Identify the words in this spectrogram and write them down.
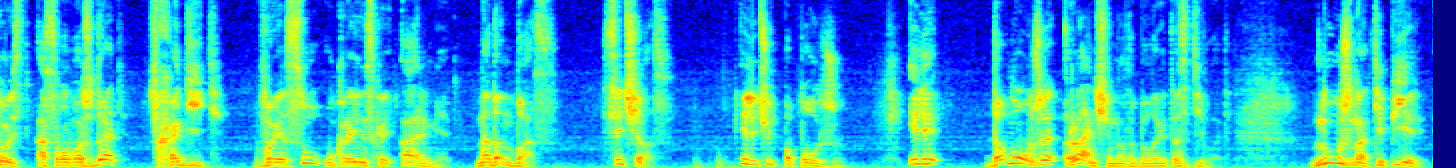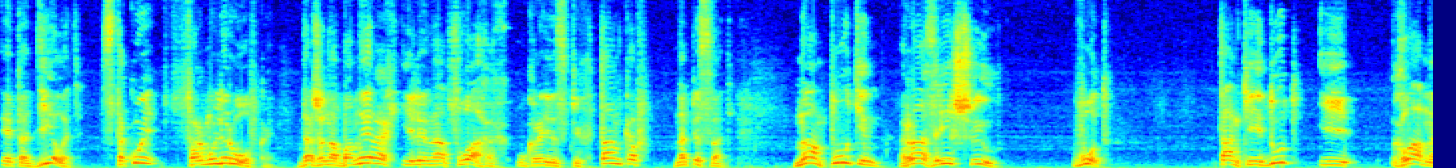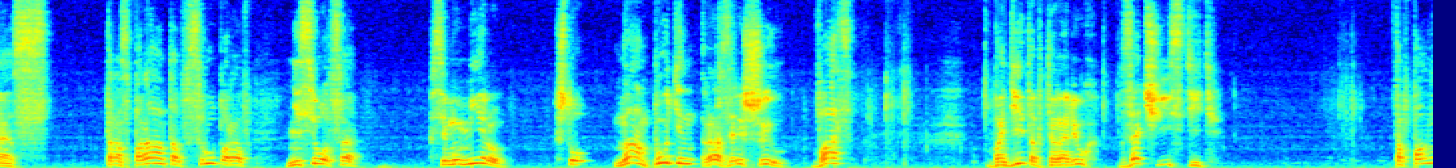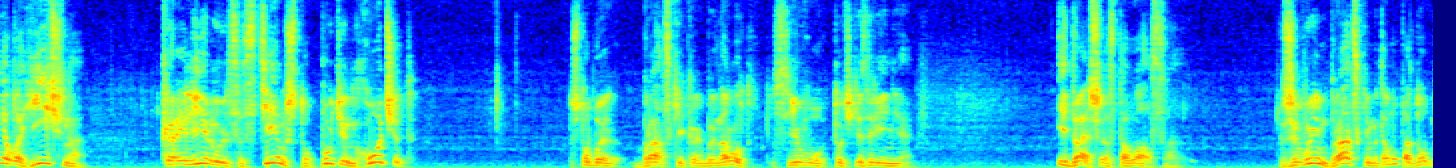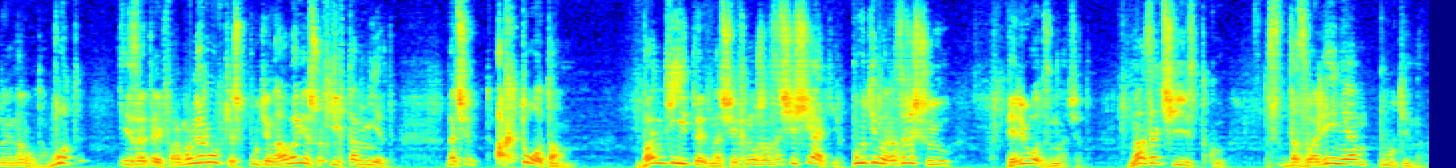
То есть освобождать, входить в ВСУ украинской армии на Донбасс сейчас или чуть попозже. Или давно уже раньше надо было это сделать. Нужно теперь это делать с такой формулировкой. Даже на баннерах или на флагах украинских танков написать. Нам Путин разрешил. Вот, танки идут, и главное, с транспарантов, с рупоров несется всему миру, что нам Путин разрешил вас, бандитов, террорюх, зачистить. Это вполне логично коррелируется с тем, что Путин хочет, чтобы братский как бы народ с его точки зрения и дальше оставался живым, братским и тому подобное народом. Вот из этой формулировки ж Путин говорит, что их там нет. Значит, а кто там? Бандиты, значит, их нужно защищать. Их Путин разрешил. Вперед, значит, на зачистку с дозволением Путина.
